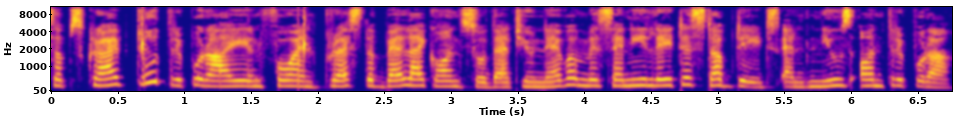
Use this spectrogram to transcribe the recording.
Subscribe to Tripura Info and press the bell icon so that you never miss any latest updates and news on Tripura.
